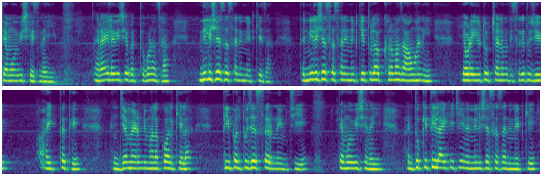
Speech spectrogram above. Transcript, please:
त्यामुळे विषयच नाही आहे राहिला विषय फक्त कोणाचा? निलिशा ससाने नेटकेचा. तर निलिशे ससाने नेटके तुला खरं माझं आव्हान आहे एवढ्या यूट्यूब चॅनलमध्ये सगळे तुझे ऐकतं ते. आणि ज्या मॅडमने मला कॉल केला ती पण तुझ्या सरनेमची आहे. त्यामुळे विषय नाही. आहे आणि तू किती लायकीची आहे ना निलिशा ससाने नेटके?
